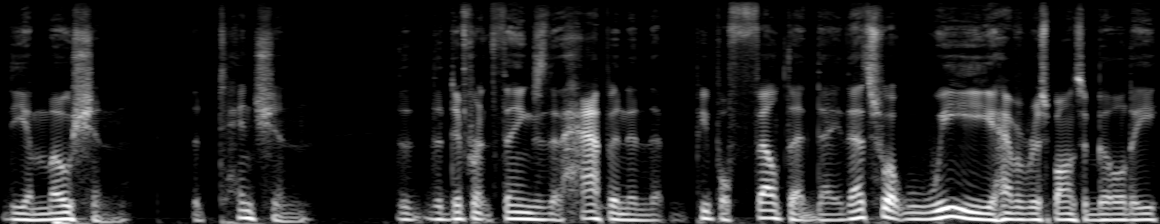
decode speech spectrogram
The emotion, the tension, the the different things that happened and that people felt that day. That's what we have a responsibility.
